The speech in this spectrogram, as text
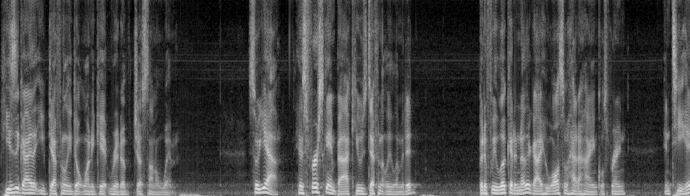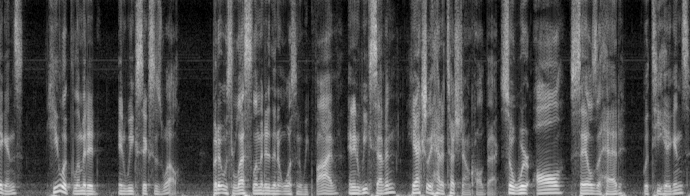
He's a guy that you definitely don't want to get rid of just on a whim. So, yeah, his first game back, he was definitely limited. But if we look at another guy who also had a high ankle sprain in Tee Higgins, he looked limited in week six as well but it was less limited than it was in week five. And in week seven, he actually had a touchdown called back. So we're all sales ahead with Tee Higgins.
